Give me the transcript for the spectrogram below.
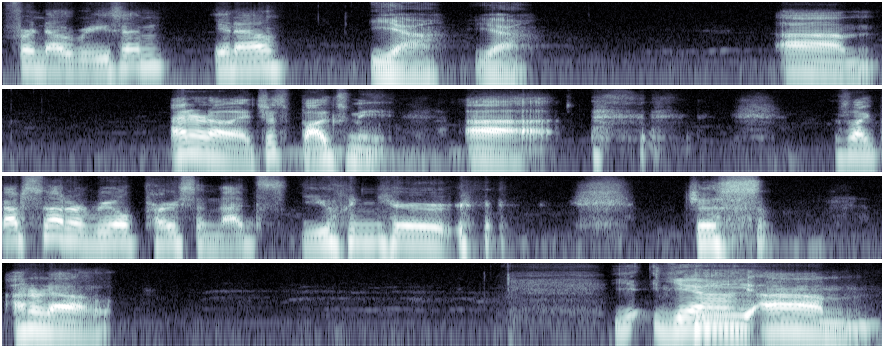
for no reason you know yeah, yeah. um i don't know it just bugs me uh it's like that's not a real person that's you and your just i don't know Y- yeah. he um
